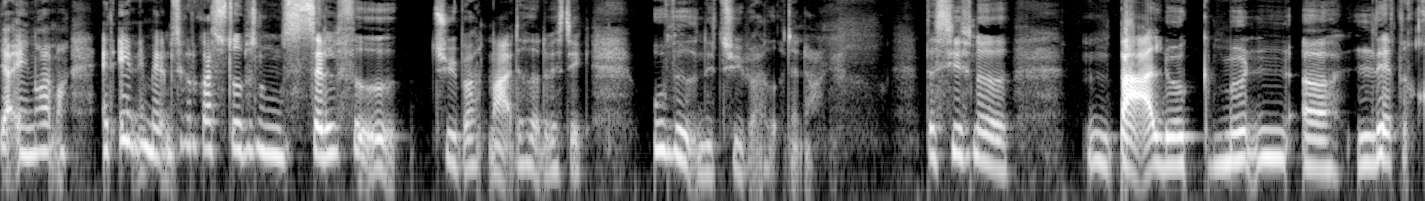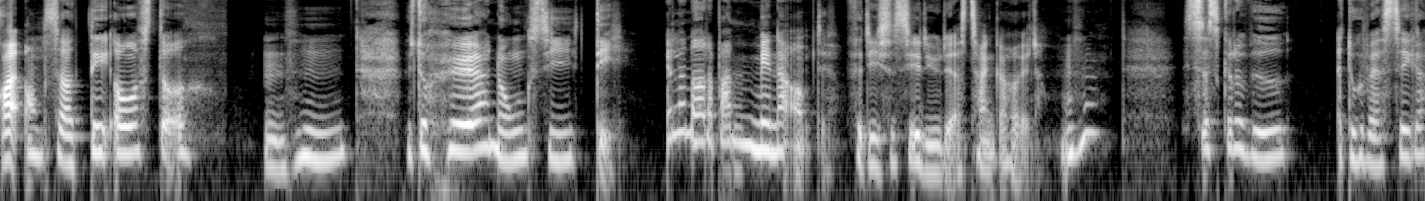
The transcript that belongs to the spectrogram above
jeg indrømmer, at indimellem, så kan du godt støde på sådan nogle selvfede typer. Nej, det hedder det vist ikke. Uvidende typer hedder det nok. Der siger sådan noget, mm, bare luk munden og let røven, så det er overstået. Mm-hmm. Hvis du hører nogen sige det, eller noget, der bare minder om det, fordi så siger de jo deres tanker højt, mm-hmm. så skal du vide, at du kan være sikker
